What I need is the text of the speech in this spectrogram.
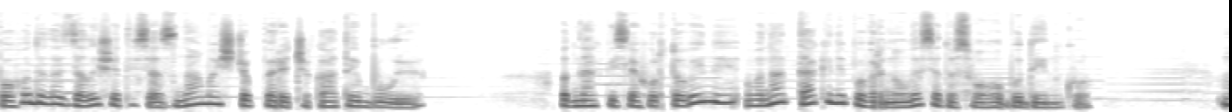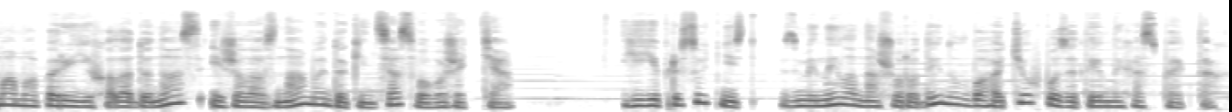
погодилась залишитися з нами, щоб перечекати бурю. Однак після хуртовини вона так і не повернулася до свого будинку. Мама переїхала до нас і жила з нами до кінця свого життя. Її присутність змінила нашу родину в багатьох позитивних аспектах.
